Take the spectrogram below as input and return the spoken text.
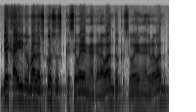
deja ahí nomás las cosas que se vayan agravando, que se vayan agravando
